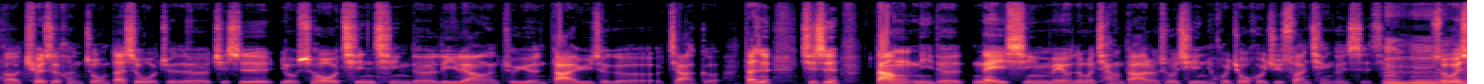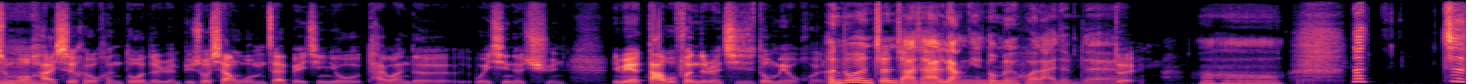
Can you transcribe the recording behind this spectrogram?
呃，确实很重，但是我觉得其实有时候亲情的力量就远大于这个价格。但是其实当你的内心没有那么强大的时候，其实你会就回去算钱跟时间。嗯哼所以为什么还是会有很多的人，比如说像我们在北京有台湾的微信的群，里面大部分的人其实都没有回来。很多人挣扎下来两年都没回来，对不对？对，嗯哼，那这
